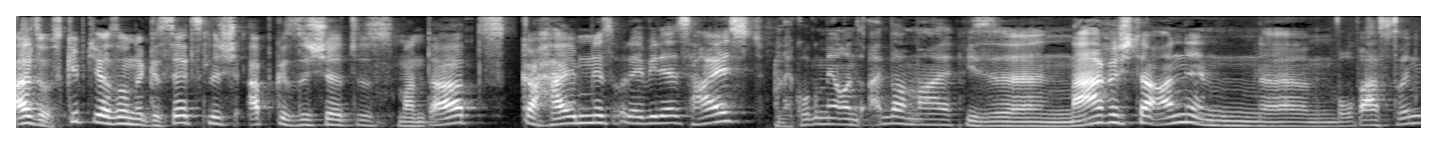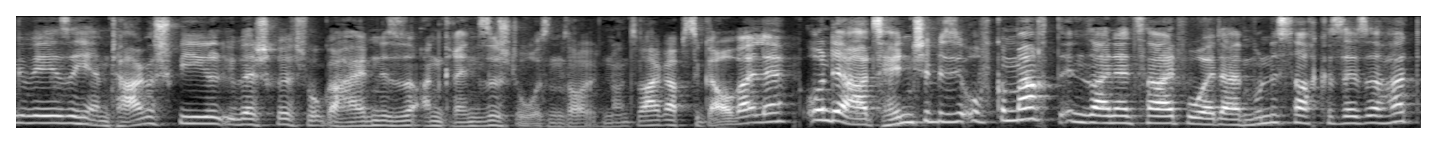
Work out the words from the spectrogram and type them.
Also, es gibt ja so ein gesetzlich abgesichertes Mandatsgeheimnis oder wie das heißt. Und da gucken wir uns einfach mal diese Nachricht da an. In, ähm, wo war es drin gewesen? Hier im Tagesspiegel, Überschrift, wo Geheimnisse an Grenze stoßen sollten. Und zwar gab es die Gauweiler und er hat Händchen ein bisschen aufgemacht in seiner Zeit, wo er da im Bundestag gesessen hat.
